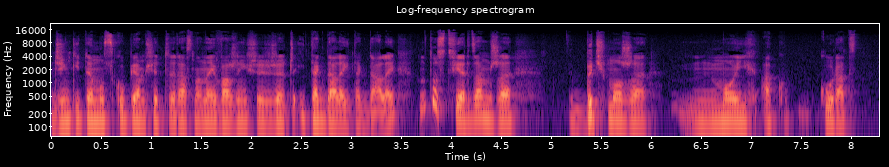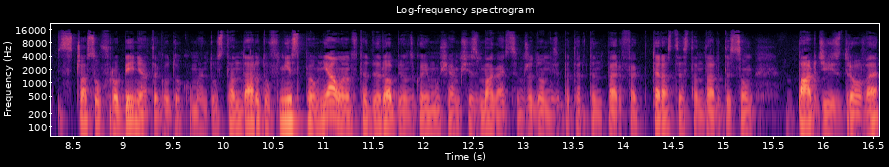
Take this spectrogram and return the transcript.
dzięki temu skupiam się teraz na najważniejszych rzeczy i tak dalej, i tak dalej, no to stwierdzam, że być może moich akurat z czasów robienia tego dokumentu standardów nie spełniałem wtedy robiąc go i musiałem się zmagać z tym, że Don is better than perfect. Teraz te standardy są bardziej zdrowe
